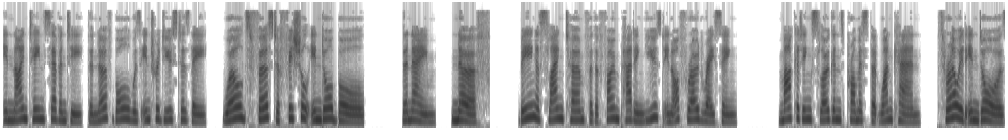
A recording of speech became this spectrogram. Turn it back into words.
In 1970, the Nerf ball was introduced as the world's first official indoor ball. The name, Nerf, being a slang term for the foam padding used in off-road racing. Marketing slogans promised that one can throw it indoors,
